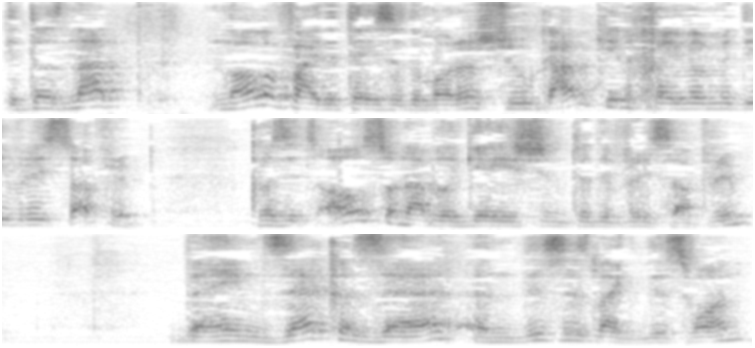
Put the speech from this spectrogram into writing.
It does not nullify the taste of the morer. Shu gamkin chayva medivre sofrim, because it's also an obligation to the free sofrim. And this is like this one.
